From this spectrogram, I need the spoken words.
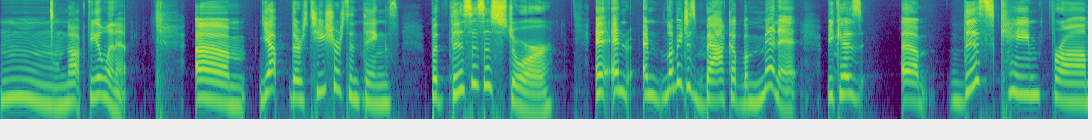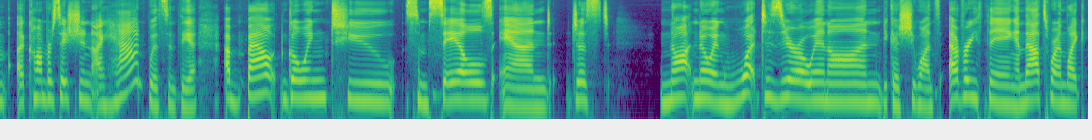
Hmm, I'm not feeling it. Um, yep, there's t-shirts and things, but this is a store. And and, and let me just back up a minute because um, this came from a conversation I had with Cynthia about going to some sales and just not knowing what to zero in on because she wants everything. And that's where I'm like,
